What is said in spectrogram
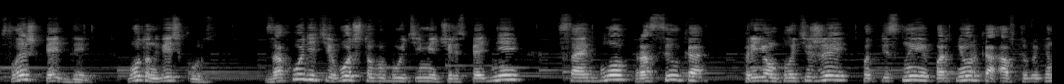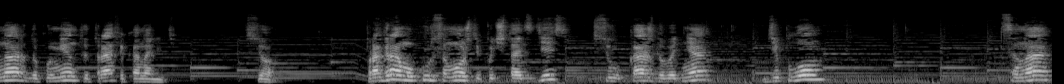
слэш 5day. Вот он весь курс. Заходите, вот что вы будете иметь через 5 дней. Сайт-блог, рассылка, прием платежей, подписные, партнерка, автовебинар, документы, трафик, аналитика. Все. Программу курса можете почитать здесь, всю, каждого дня. Диплом, цена,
